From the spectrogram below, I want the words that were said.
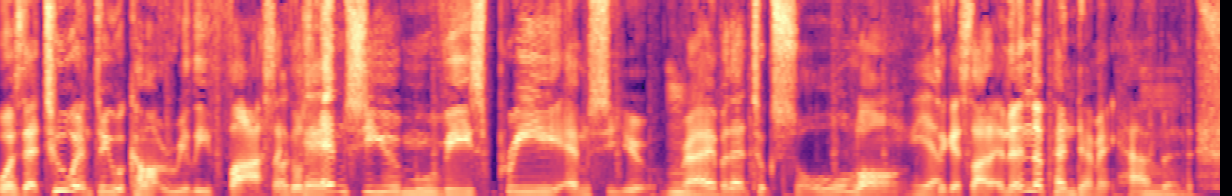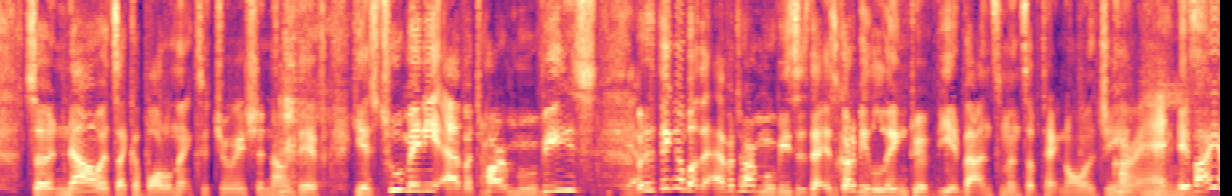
was that 2 and 3 would come out really fast. Like Okay. those MCU movies pre MCU, mm-hmm. right? But that took so long Yeah. to get started. And then the pandemic mm. happened. So now it's like a bottleneck situation. Now they've he has too many Avatar movies. Yeah. But the thing about the Avatar movies is that it's got to be linked with the advancements of technology. Correct. If I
